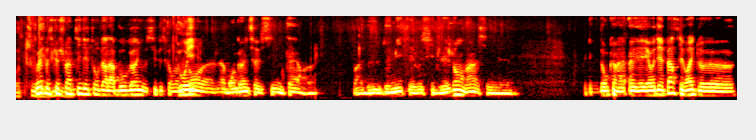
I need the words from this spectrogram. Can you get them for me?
au tout Oui, parce que je fais un petit détour vers la Bourgogne aussi, parce qu'en même Oui. temps, la Bourgogne, c'est aussi une terre euh, de, mythes et aussi de légendes. Hein, donc, et au départ, c'est vrai que le,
